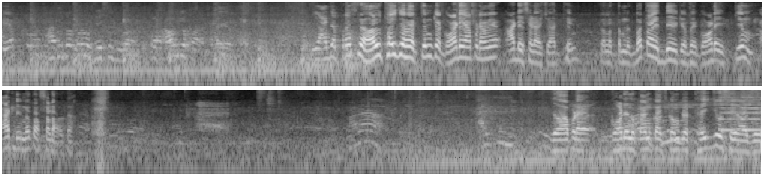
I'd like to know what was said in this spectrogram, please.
છે. આજે પ્રશ્ન હલ થઈ જશે કેમ કે ઘોડે આપણે હવે આડે ચડાવશું આજથી. પેલા તમને બતાવી જ દે કે ભાઈ ઘોડે કેમ આડે નતા ચડાવતા. જો આપણે ઘોડેનું કામકાજ કમ્પ્લીટ થઈ ગયું છે આજે.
